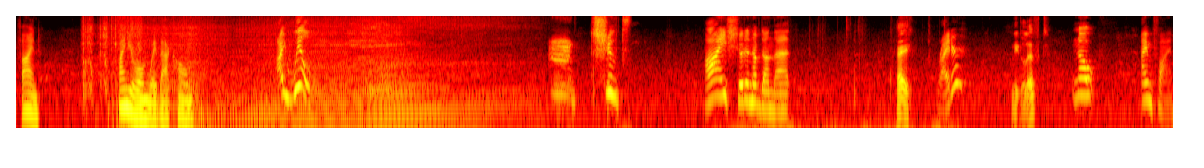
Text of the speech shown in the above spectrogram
Fine. Find your own way back home. I will! Mm, shoot! I shouldn't have done that. Hey, Ryder? need a lift? No, I'm fine.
